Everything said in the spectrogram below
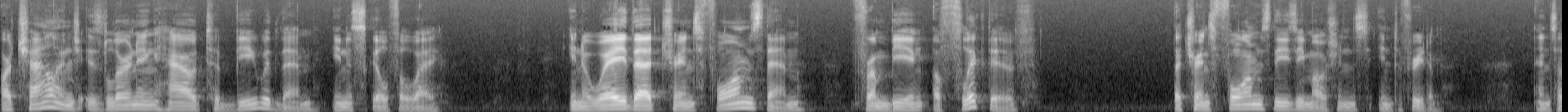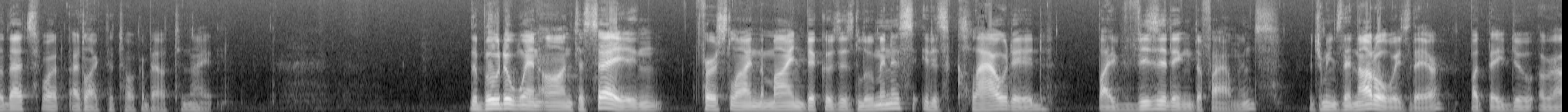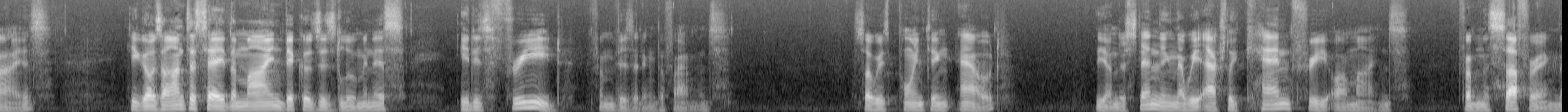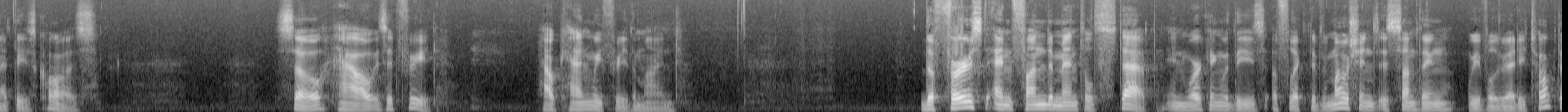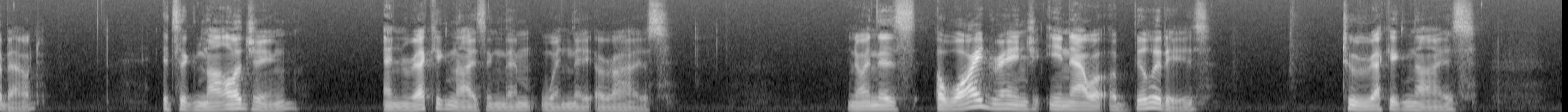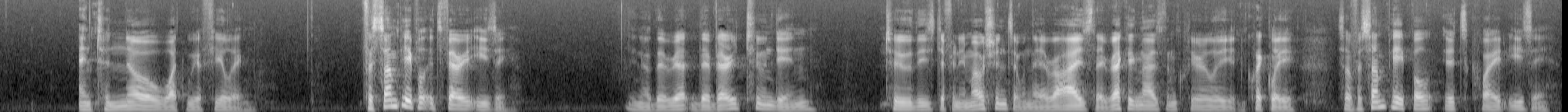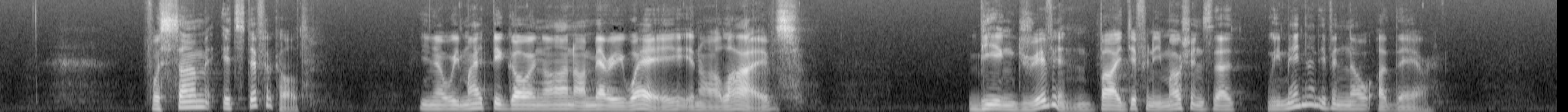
Our challenge is learning how to be with them in a skillful way, in a way that transforms them from being afflictive that transforms these emotions into freedom, And so that's what I'd like to talk about tonight. The Buddha went on to say in first line the mind bhikkhus, is luminous, it is clouded by visiting defilements, which means they're not always there, but they do arise. He goes on to say the mind bhikkhus, is luminous, it is freed from visiting defilements. So he's pointing out the understanding that we actually can free our minds from the suffering that these cause. So, how is it freed? How can we free the mind? The first and fundamental step in working with these afflictive emotions is something we've already talked about. It's acknowledging and recognizing them when they arise. You know, and there's a wide range in our abilities to recognize and to know what we're feeling. For some people, it's very easy. You know, they're, re- they're very tuned in to these different emotions, and when they arise, they recognize them clearly and quickly. So for some people, it's quite easy. For some, it's difficult you know, we might be going on our merry way in our lives, being driven by different emotions that we may not even know are there.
